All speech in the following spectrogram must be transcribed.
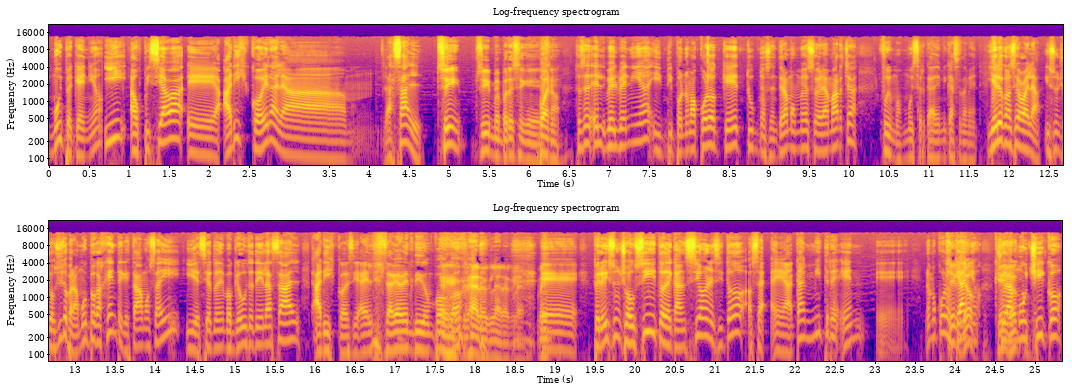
muy pequeño y auspiciaba eh, Arisco, era la, la sal. Sí, sí, me parece que. Bueno, sí. entonces él, él venía y tipo, no me acuerdo que tú nos enteramos medio sobre la marcha, fuimos muy cerca de mi casa también. Y él lo conocía a Balá. Hizo un showcito para muy poca gente que estábamos ahí y decía todo el tiempo que gusto tiene la sal. Arisco, decía, él se había vendido un poco. claro, claro, claro. Eh, pero hizo un showcito de canciones y todo. O sea, eh, acá en Mitre, en. eh, no me acuerdo Qué qué, año. loco, Yo era loco. muy chico.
